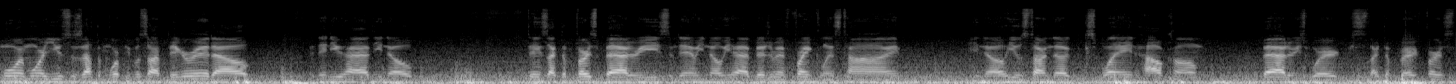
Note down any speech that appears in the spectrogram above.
more and more uses after more people started figuring it out And then you had, you know, things like the first batteries, and then you know you had Benjamin Franklin's time. You know, he was starting to explain how come batteries work. Like the very first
